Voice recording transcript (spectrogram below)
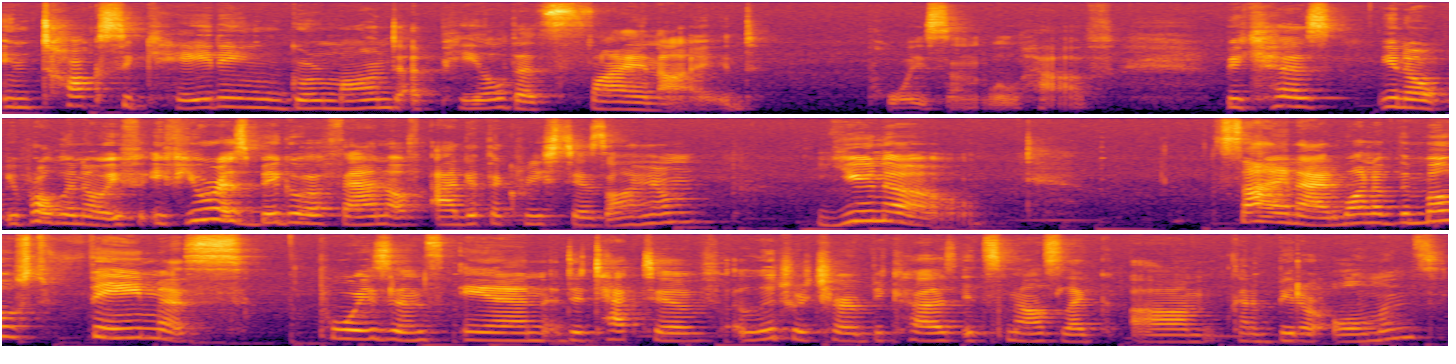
intoxicating gourmand appeal that cyanide poison will have. Because, you know, you probably know, if, if you're as big of a fan of Agatha Christie as I am, you know cyanide, one of the most famous poisons in detective literature because it smells like um, kind of bitter almonds.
